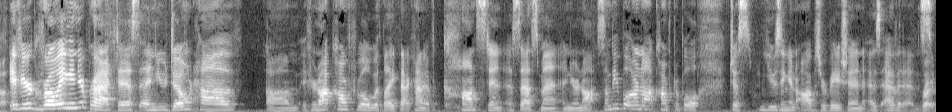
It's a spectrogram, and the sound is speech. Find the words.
if you're growing in your practice and you don't have, um, if you're not comfortable with like that kind of constant assessment, and you're not, some people are not comfortable just using an observation as evidence. Right.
